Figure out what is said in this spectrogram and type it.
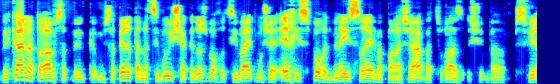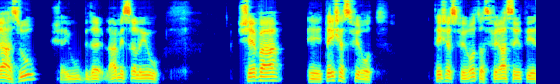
וכאן התורה מספרת על הציווי שהקדוש ברוך הוא ציווה את משה איך יספור את בני ישראל בפרשה, בצורה, בספירה הזו, שהיו, לעם ישראל היו שבע, אה, תשע ספירות. תשע ספירות, הספירה העשירית תהיה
